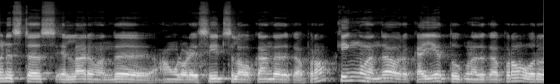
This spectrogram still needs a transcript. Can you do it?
மினிஸ்டர்ஸ் எல்லாரும் வந்து அவங்களுடைய சீட்ஸில் உட்காந்ததுக்கப்புறம் கிங் வந்து அவர் கையை தூக்குனதுக்கப்புறம் ஒரு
